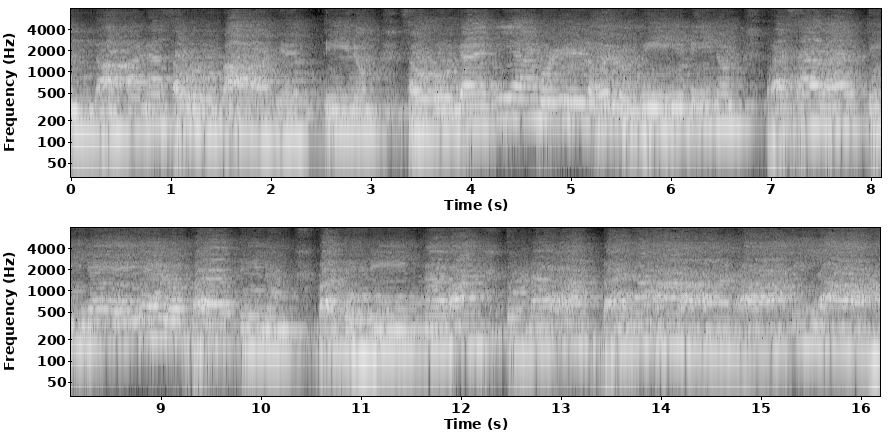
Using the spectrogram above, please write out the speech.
സന്താന സൗഭാഗ്യത്തിനും സൗകര്യമുള്ളൊരു വീടിനും പ്രസവത്തിലെ എളുപ്പത്തിനും ബദരീങ്ങളാ റസൂലുള്ള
